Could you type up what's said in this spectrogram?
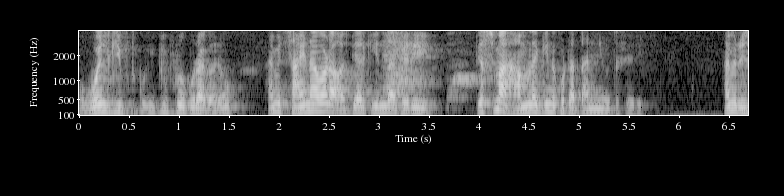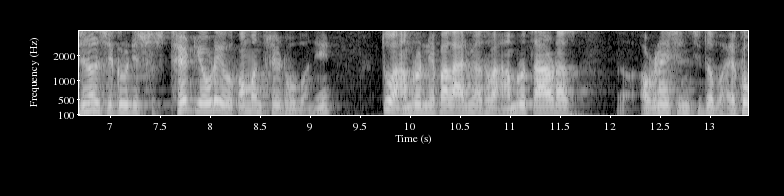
वेल गिफ्ट इक्विप्टको कुरा गऱ्यौँ। हामी चाइनाबाट हतियार किन्दाखेरि त्यसमा हामीलाई किन खुट्टा तानियो त फेरि? हामी रिजनल सेक्युरिटी थ्रेट एउटै हो कमन थ्रेट हो भने त्यो हाम्रो नेपाल आर्मी अथवा हाम्रो चारवटा अर्गनाइजेसनसित भएको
